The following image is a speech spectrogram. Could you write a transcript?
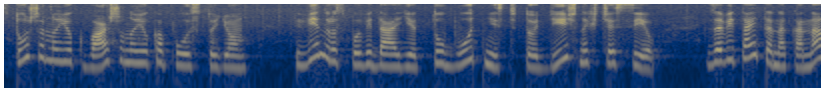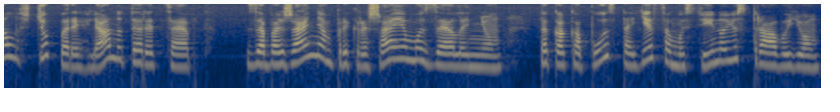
з тушеною квашеною капустою. Він розповідає тубутність тодішніх часів. Завітайте на канал, щоб переглянути рецепт. За бажанням прикрашаємо зеленню. Така капуста є самостійною стравою,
